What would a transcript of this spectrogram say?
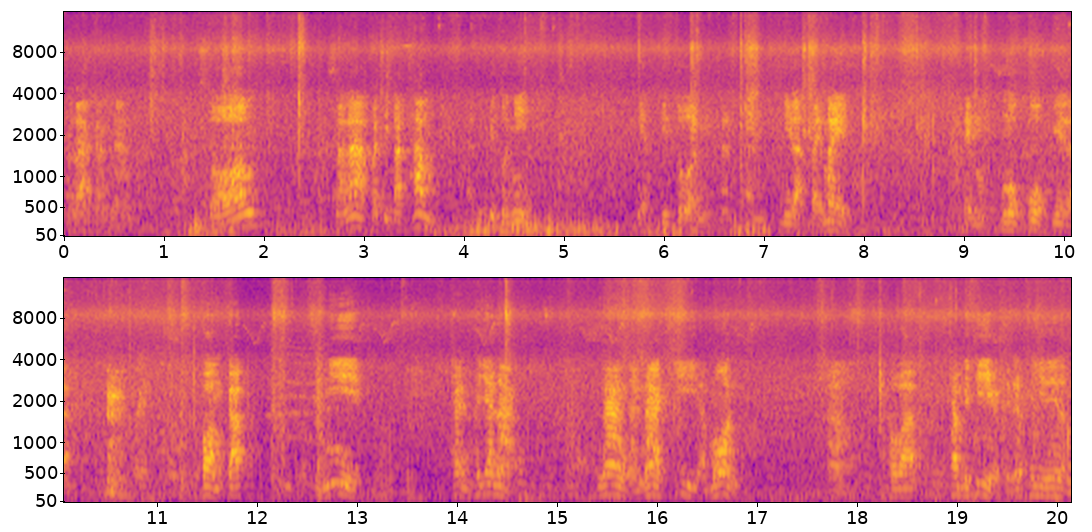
สาราการงานสองสาราปฏิบัติธรรมอันนี้คือตัวนี้เนี่ยที่ตัวนี้นอันนี่ละใบไม้เต็มโงกโกกนี่แหละ พร้อมกับสิมีแท่นพญานาคนั่งอันหน้าขี้อมอนอ่าเพราะว่าทำไปที่กับเสด็จพระยี่นี่นะ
